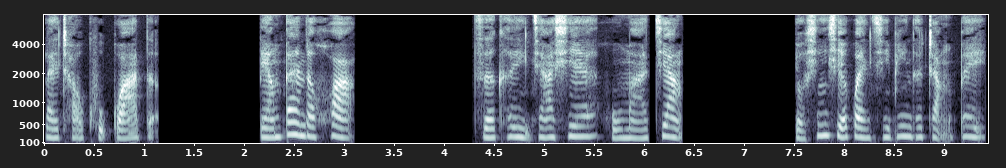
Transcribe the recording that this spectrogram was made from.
来炒苦瓜的。凉拌的话，则可以加些胡麻酱。有心血管疾病的长辈，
